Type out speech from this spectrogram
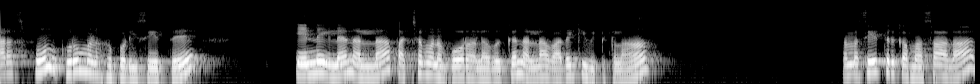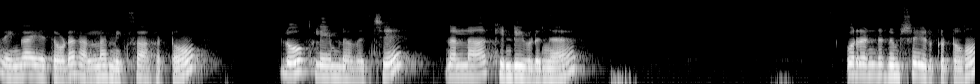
அரை ஸ்பூன் குருமிளகு பொடி சேர்த்து எண்ணெயில் நல்லா பச்சை மணம் போகிற அளவுக்கு நல்லா வதக்கி விட்டுக்கலாம். நம்ம சேர்த்துருக்க மசாலா வெங்காயத்தோடு நல்லா மிக்ஸ் ஆகட்டும். லோ ஃப்ளேமில் வச்சு நல்லா கிண்டி விடுங்க. ஒரு ரெண்டு நிமிஷம் இருக்கட்டும்.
